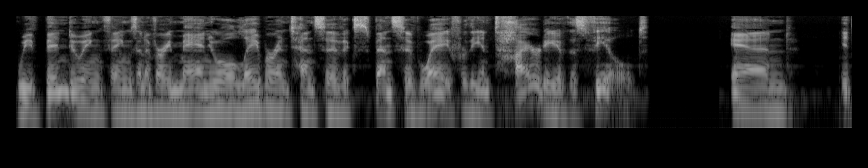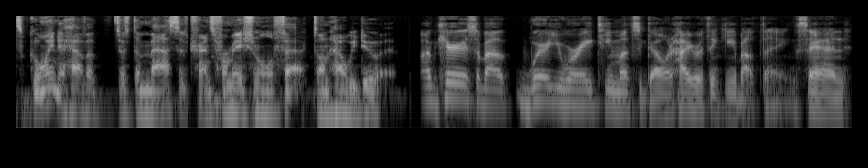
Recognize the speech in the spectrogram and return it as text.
we've been doing things in a very manual, labor intensive, expensive way for the entirety of this field. And it's going to have a just a massive transformational effect on how we do it. I'm curious about where you were 18 months ago and how you were thinking about things and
